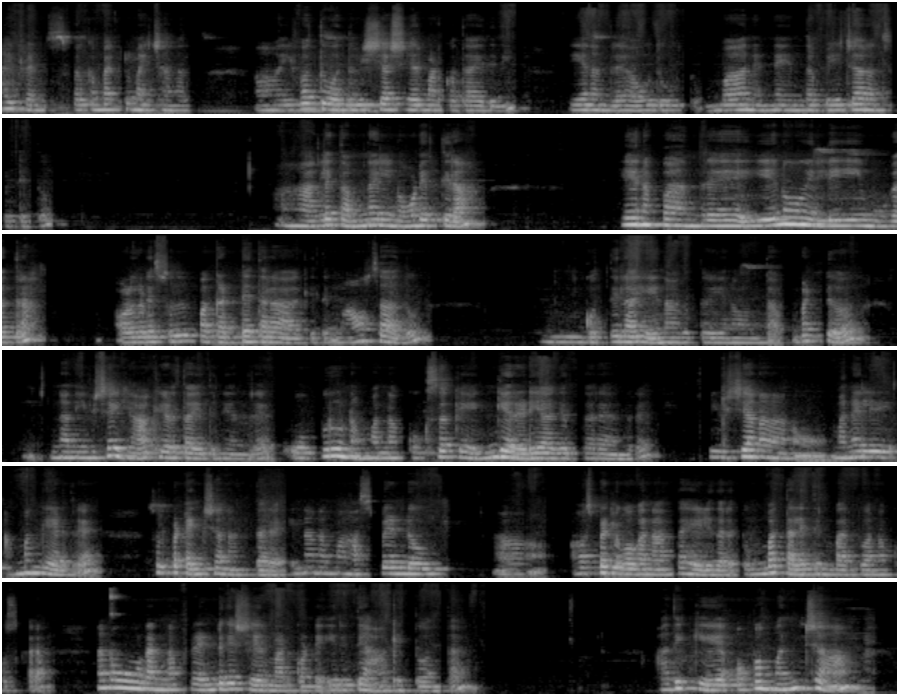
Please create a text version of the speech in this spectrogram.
Hi friends welcome back to my channel ಇವತ್ತು ಒಂದು ವಿಷಯ ಶೇರ್ ಮಾಡ್ಕೋತಾ ಇದ್ದೀನಿ. ಏನಂದರೆ, ಹೌದು, ತುಂಬ ನಿನ್ನೆಯಿಂದ ಬೇಜಾರು ಅನಿಸ್ಬಿಟ್ಟಿತ್ತು. ಆಗಲೇ ತಮ್ಮನೇಲಿ ನೋಡಿರ್ತೀರ? ಏನಪ್ಪ ಅಂದರೆ, ಏನು ಇಲ್ಲಿ ಮೂಗತ್ರ, ಒಳಗಡೆ ಸ್ವಲ್ಪ ಗಡ್ಡೆ ಥರ ಆಗಿದೆ. ಮಾಂಸ ಅದು. ಗೊತ್ತಿಲ್ಲ ಏನಾಗುತ್ತೋ ಏನೋ ಅಂತ. ಬಟ್ ನಾನು ಈ ವಿಷಯ ಯಾಕೆ ಹೇಳ್ತಾ ಇದ್ದೀನಿ ಅಂದರೆ ಒಬ್ಬರು ನಮ್ಮನ್ನು ಕುಗ್ಸೋಕ್ಕೆ ಹೆಂಗೆ ರೆಡಿ ಆಗಿರ್ತಾರೆ ಅಂದರೆ, ಈ ವಿಷಯನ ನಾನು ಮನೇಲಿ ಅಮ್ಮಂಗೆ ಹೇಳಿದ್ರೆ ಸ್ವಲ್ಪ ಟೆನ್ಷನ್ ಆಗ್ತಾರೆ. ಇನ್ನು ನಮ್ಮ ಹಸ್ಬೆಂಡು ಹಾಸ್ಪಿಟ್ಲಿಗೆ ಹೋಗೋಣ ಅಂತ ಹೇಳಿದ್ದಾರೆ. ತುಂಬ ತಲೆ ತಿನ್ನಬಾರ್ದು ಅನ್ನೋಕ್ಕೋಸ್ಕರ. ನಾನು ನನ್ನ ಫ್ರೆಂಡ್ಗೆ ಶೇರ್ ಮಾಡಿಕೊಂಡೆ, ಈ ರೀತಿ ಆಗಿತ್ತು ಅಂತ. ಅದಕ್ಕೆ ಒಬ್ಬ ಮನುಷ್ಯ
